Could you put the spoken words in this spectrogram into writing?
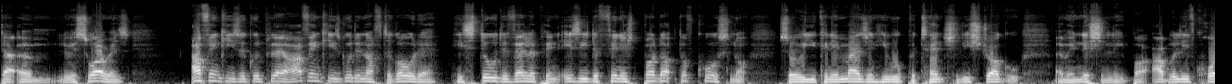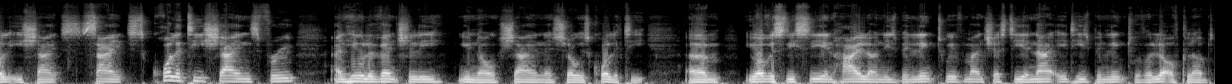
that um, Luis Suarez. I think he's a good player. I think he's good enough to go there. He's still developing. Is he the finished product? Of course not. So you can imagine he will potentially struggle um, initially, but I believe quality shines. Science quality shines through, and he will eventually, you know, shine and show his quality. Um, you obviously see in Haaland, he's been linked with Manchester United. He's been linked with a lot of clubs.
